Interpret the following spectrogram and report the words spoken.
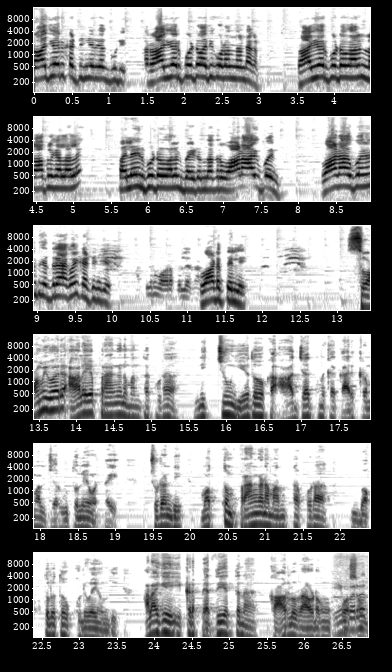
రాజుగారు కట్టించారు కదా గుడి. రాజుగారి ఫోటో అది కూడా ఉందండి అక్కడ. రాజుగారి ఫోటో కావాలని లోపలికి వెళ్ళాలి. పల్లె అయిన ఫోటో కావాలని బయట ఉంది. అతను వాడ ఆగిపోయింది. వాడ ఆగిపోయినందుకు ఇద్దరు ఆగిపోయి కట్టించారు వాడపల్లి స్వామివారి ఆలయ ప్రాంగణం అంతా కూడా నిత్యం ఏదో ఒక ఆధ్యాత్మిక కార్యక్రమాలు జరుగుతూనే ఉంటాయి. చూడండి మొత్తం ప్రాంగణం అంతా కూడా భక్తులతో కొలువై ఉంది. అలాగే ఇక్కడ పెద్ద ఎత్తున కార్లు రావడం కోసం?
